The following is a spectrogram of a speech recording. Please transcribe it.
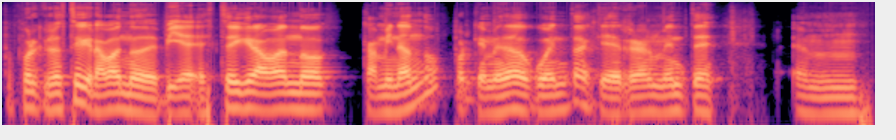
Pues porque lo estoy grabando de pie. Estoy grabando caminando porque me he dado cuenta que realmente em,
